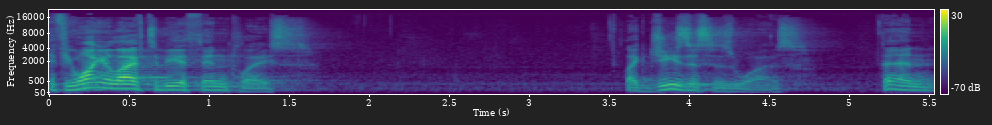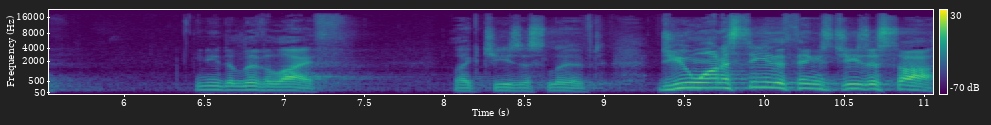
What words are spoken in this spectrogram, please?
If you want your life to be a thin place, like Jesus's was, then you need to live a life like Jesus lived. Do you want to see the things Jesus saw?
